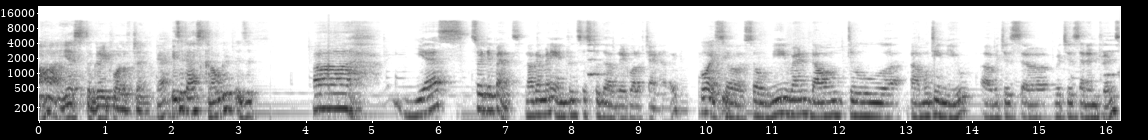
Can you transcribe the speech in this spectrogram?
ah, yes, the Great Wall of China. Yeah. Is it as crowded? Is it? Uh, yes. So it depends. Now there are many entrances to the Great Wall of China, right? Oh, I see. So, so we went down to uh, uh, Mutianyu, uh, which is uh, which is an entrance.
